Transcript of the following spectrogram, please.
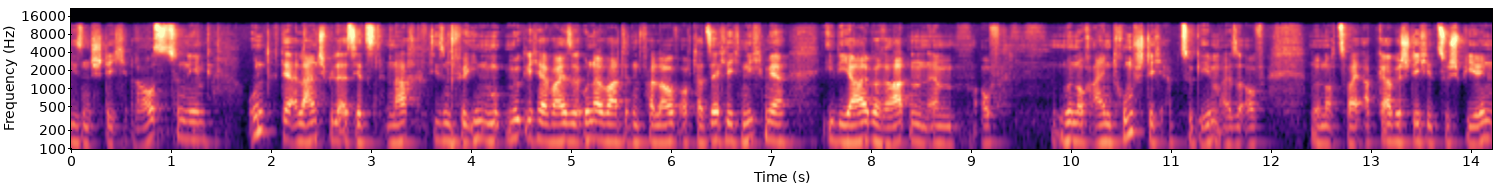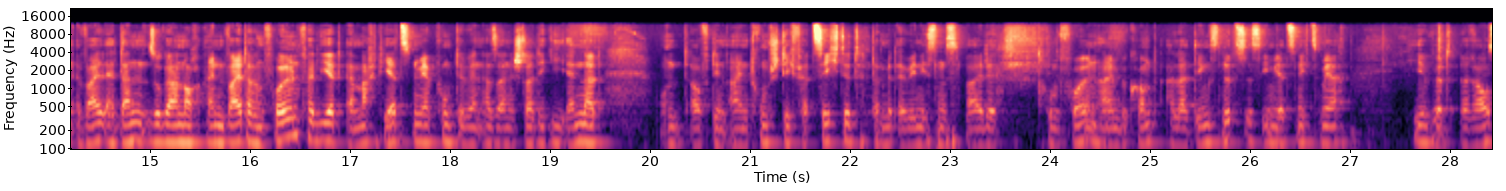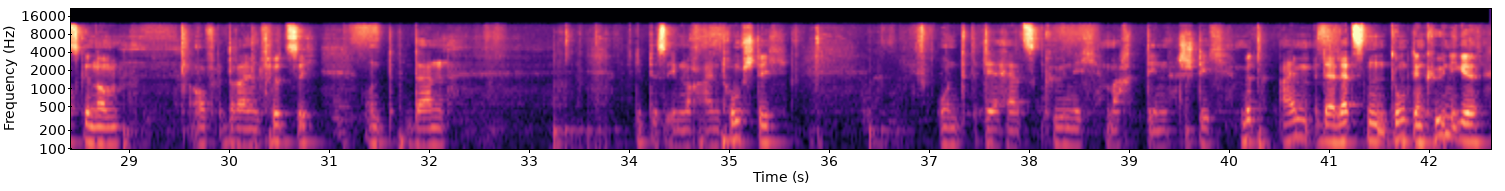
diesen Stich rauszunehmen, und der Alleinspieler ist jetzt nach diesem für ihn möglicherweise unerwarteten Verlauf auch tatsächlich nicht mehr ideal beraten, ähm, auf nur noch einen Trumpfstich abzugeben, also auf nur noch zwei Abgabestiche zu spielen, weil er dann sogar noch einen weiteren vollen verliert. Er macht jetzt mehr Punkte, wenn er seine Strategie ändert und auf den einen Trumpfstich verzichtet, damit er wenigstens beide Trumpfvollen heimbekommt. Allerdings nützt es ihm jetzt nichts mehr. Hier wird rausgenommen auf 43, und dann gibt es eben noch einen Trumpfstich, und der Herz König macht den Stich mit einem der letzten dunklen Könige,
